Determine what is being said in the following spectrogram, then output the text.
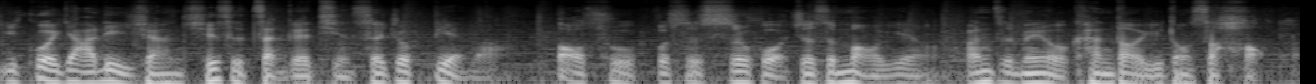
一过鸭绿江，其实整个景色就变了。到处不是失火就是冒烟，房子没有看到移动是好的，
